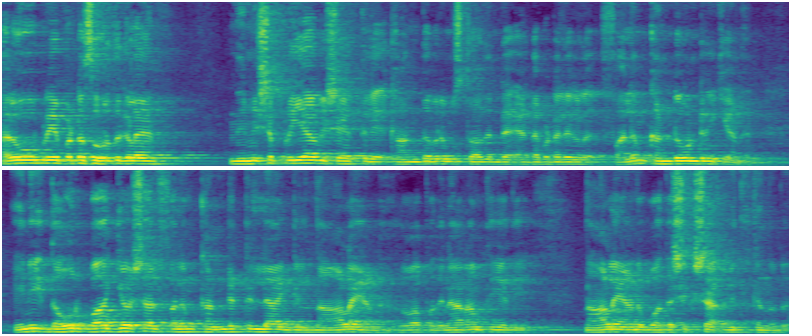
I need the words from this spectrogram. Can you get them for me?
ഹലോ പ്രിയപ്പെട്ട സുഹൃത്തുക്കളെ. നിമിഷപ്രിയ വിഷയത്തിൽ കാന്തപുരം ഉസ്താദിന്റെ ഇടപെടലുകൾ ഫലം കണ്ടുകൊണ്ടിരിക്കുകയാണ്. ഇനി ദൗർഭാഗ്യവശാൽ ഫലം കണ്ടിട്ടില്ല എങ്കിൽ നാളെയാണ് അഥവാ പതിനാറാം തീയതി നാളെയാണ് വധശിക്ഷ വിധിക്കുന്നത്.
